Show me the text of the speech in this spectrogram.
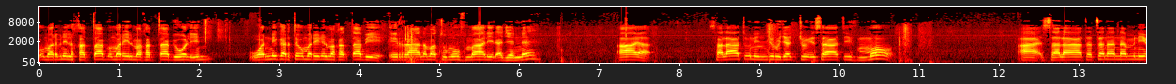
عمر بن الخطاب عمر الخطاب ولين wanni gartee umariin ilma kaxaabi irraa nama tumuuf maaliidha jenne aaya salaatuun hin jiru jechuu isaatiif moo salaata tana namni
